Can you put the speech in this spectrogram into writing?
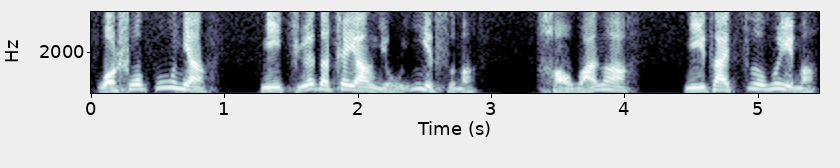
我说姑娘，你觉得这样有意思吗？好玩啊？你在自慰吗？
